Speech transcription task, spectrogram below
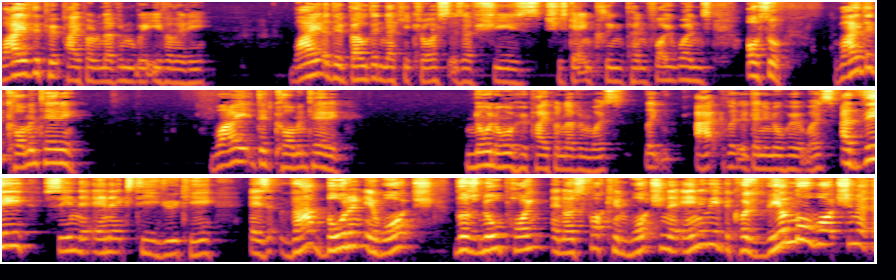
why have they put Piper Niven with Eva Marie? Why are they building Nikki Cross as if she's she's getting clean pinfall wins? Also, why did commentary? Why did commentary no know who Piper Niven was? Like act like they didn't know who it was. Are they saying that NXT UK is that boring to watch? There's no point in us fucking watching it anyway because they're not watching it,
